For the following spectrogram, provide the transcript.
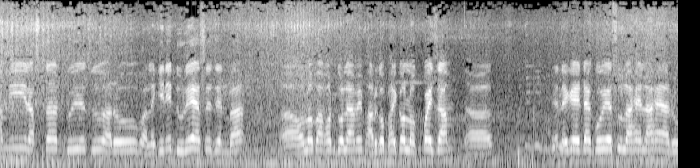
আমি ৰাস্তাত গৈ আছোঁ আৰু ভালেখিনি দূৰে আছে যেনিবা। অলপ আগত গ'লে আমি ভাৰ্গৱ ভাইকক লগ পাই যাম। এনেকৈ এতিয়া গৈ আছোঁ লাহে লাহে আৰু।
